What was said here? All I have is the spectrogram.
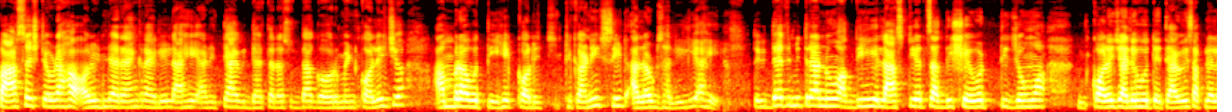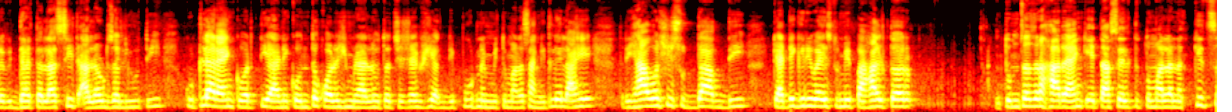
पासष्ट एवढा हा ऑल इंडिया रँक राहिलेला आहे. आणि त्या विद्यार्थ्याला सुद्धा गव्हर्नमेंट कॉलेज अमरावती हे कॉलेज ठिकाणी सीट अलॉट झालेली आहे. तर विद्यार्थी मित्रांनो अगदी हे लास्ट इयरचं अगदी शेवटती जेव्हा कॉलेज आले होते त्यावेळेस आपल्याला विद्यार्थ्याला सीट अलॉट झाली होती. कुठल्या रँकवरती आणि कोणतं कॉलेज मिळालं होतं त्याच्याविषयी अगदी पूर्ण मी तुम्हाला सांगितलेलं आहे. तर ह्यावर्षीसुद्धा अगदी कॅटेगरी वाईज तुम्ही पाहाल तर तुमचा जर हा रँक येत असेल तर तुम्हाला नक्कीच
